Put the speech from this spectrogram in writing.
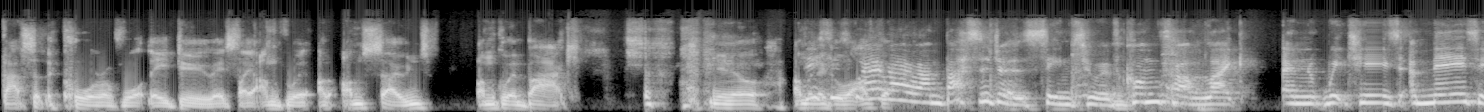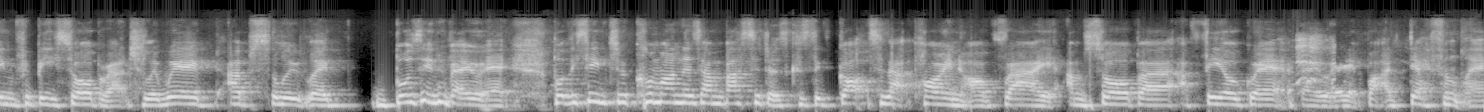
That's at the core of what they do. It's like I'm going, I'm sound, I'm going back. you know, I'm this go, is where got- our ambassadors seem to have come from. Like and which is amazing for Bee Sober, actually. We're absolutely buzzing about it. But they seem to come on as ambassadors because they've got to that point of, right, I'm sober, I feel great about it, but I definitely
